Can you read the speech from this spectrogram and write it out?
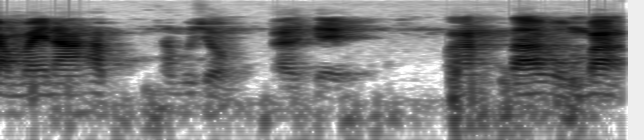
จำไว้นะครับท่านผู้ชม โอเค มาตาผมบ้าง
